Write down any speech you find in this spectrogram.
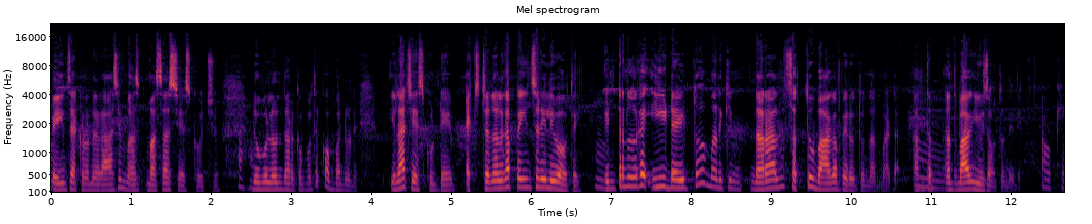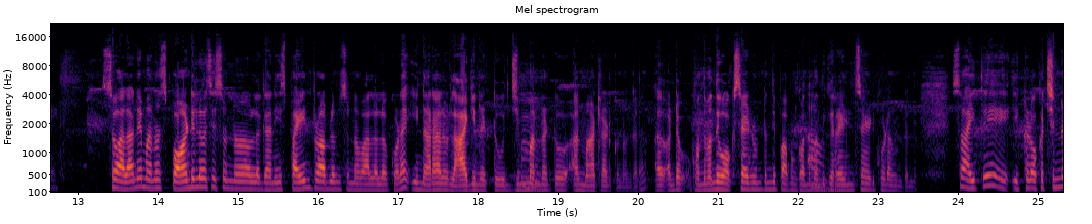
పెయిన్స్ ఎక్కడైనా రాసి మస్- మసాజ్ చేసుకోవచ్చు. నువ్వుల నూనె దొరకకపోతే కొబ్బరి నూనె. ఇలా చేసుకుంటే ఎక్స్టర్నల్గా పెయిన్స్ రిలీవ్ అవుతాయి. ఇంటర్నల్గా ఈ డైట్తో మనకి నరాలు సత్తు బాగా పెరుగుతుంది అనమాట అంత అంత బాగా యూజ్ అవుతుంది ఇది. ఓకే. సో అలానే మనం స్పాండిలోసిస్ ఉన్న వాళ్ళు కానీ స్పైన్ ప్రాబ్లమ్స్ ఉన్న వాళ్ళలో కూడా ఈ నరాలు లాగినట్టు జిమ్ అన్నట్టు అని మాట్లాడుకున్నాం కదా. అంటే కొంతమందికి ఒక సైడ్ ఉంటుంది పాపం కొంతమందికి రెండు సైడ్ కూడా ఉంటుంది. సో అయితే ఇక్కడ ఒక చిన్న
